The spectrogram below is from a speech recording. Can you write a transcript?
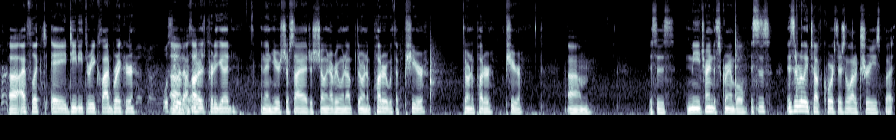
Uh, I flicked a DD3 Cloud Breaker. We'll see Um, where that I thought it was pretty good. And then here's Josiah just showing everyone up, throwing a putter with a pure, throwing a putter pure. Um, this is me trying to scramble. This is this is a really tough course. There's a lot of trees, but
